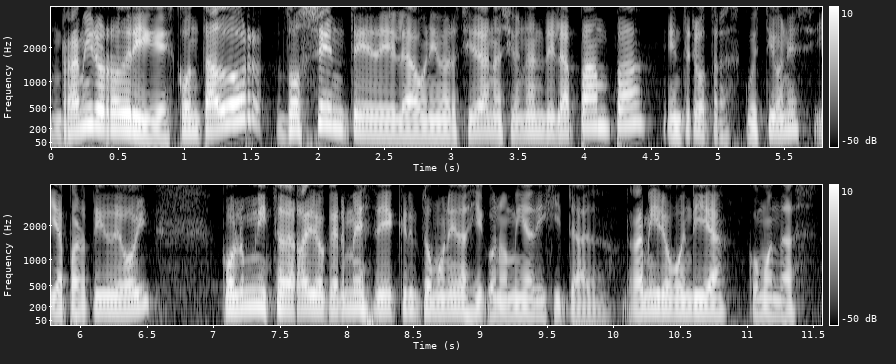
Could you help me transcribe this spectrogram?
Ramiro Rodríguez, contador, docente de la Universidad Nacional de La Pampa, entre otras cuestiones, y a partir de hoy, columnista de Radio Kermés de criptomonedas y economía digital. Ramiro, buen día, ¿cómo andás?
